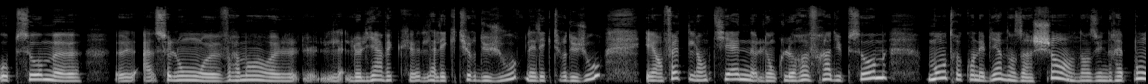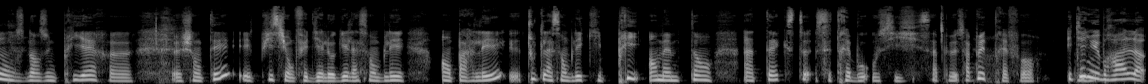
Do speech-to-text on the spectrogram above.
au psaume euh, euh, selon euh, vraiment le lien avec la lecture du jour, les lectures du jour. Et en fait, l'antienne, donc le refrain du psaume, montre qu'on est bien dans un chant, dans une réponse, dans une prière chantée. Et puis, si on fait dialoguer l'assemblée en parler, toute l'assemblée qui prie en même temps un texte, c'est très beau aussi. Ça peut, ça peut être très fort. Étienne Hubral,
